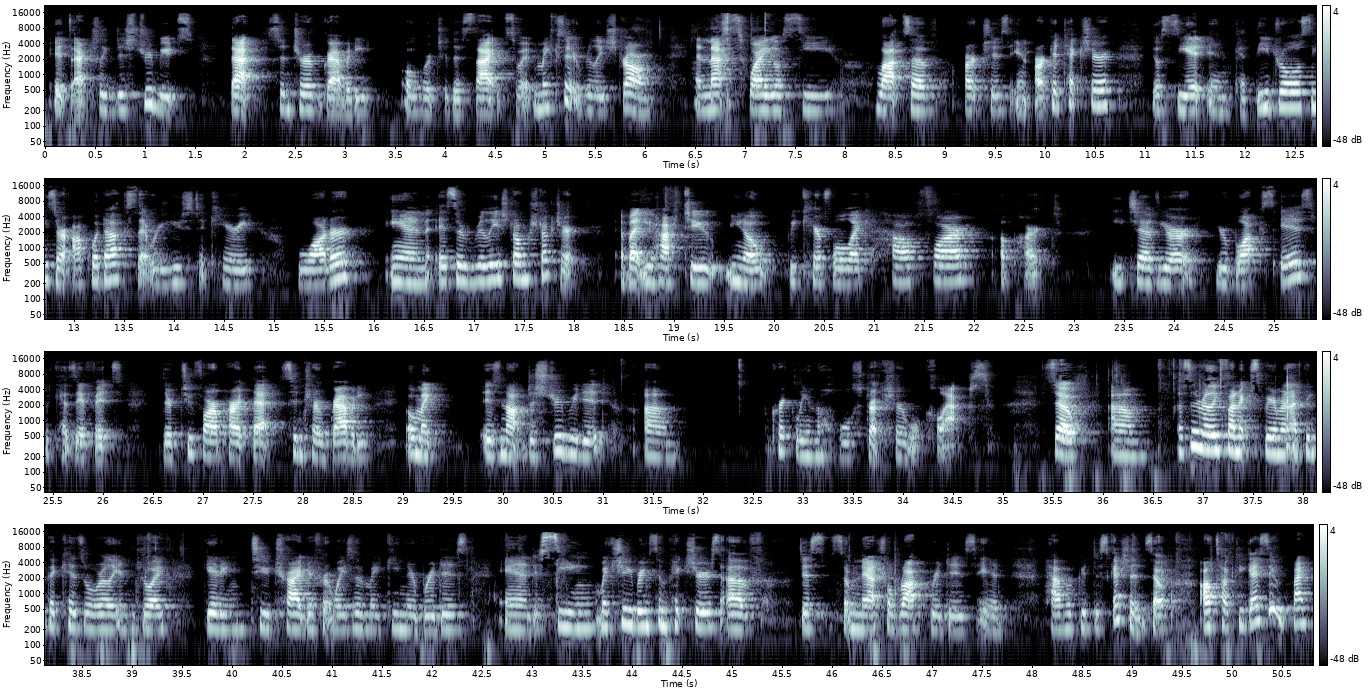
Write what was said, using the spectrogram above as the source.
it actually distributes that center of gravity over to the side. So it makes it really strong. And that's why you'll see lots of arches in architecture. You'll see it in cathedrals. These are aqueducts that were used to carry water. And it's a really strong structure. But you have to, you know, be careful like how far apart each of your, your blocks is. Because if it's if they're too far apart, that center of gravity, oh it'll make is not distributed um, correctly and the whole structure will collapse. So um, it's a really fun experiment. I think the kids will really enjoy getting to try different ways of making their bridges and just seeing, make sure you bring some pictures of just some natural rock bridges and have a good discussion. So I'll talk to you guys soon. Bye.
